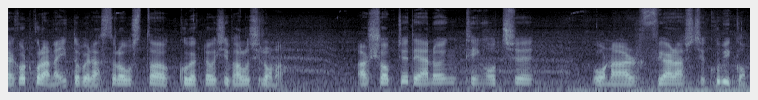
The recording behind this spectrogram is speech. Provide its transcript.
রেকর্ড করা নাই, তবে রাস্তার অবস্থা খুব একটা বেশি ভালো ছিল না। আর সবচেয়ে অ্যানোয়িং থিং হচ্ছে, ওনার ফেয়ার আসছে খুবই কম।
